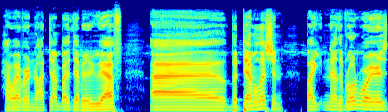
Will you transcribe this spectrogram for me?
However, not done by the WWF. Uh, but Demolition now the Road Warriors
